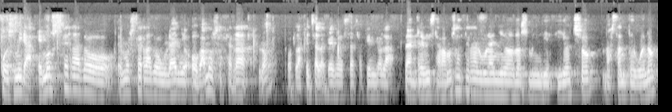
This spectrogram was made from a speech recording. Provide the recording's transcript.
Pues mira, hemos cerrado, hemos cerrado un año, o vamos a cerrar, ¿no? Por la fecha en la que me estás haciendo la, la entrevista, vamos a cerrar un año 2018 bastante bueno,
